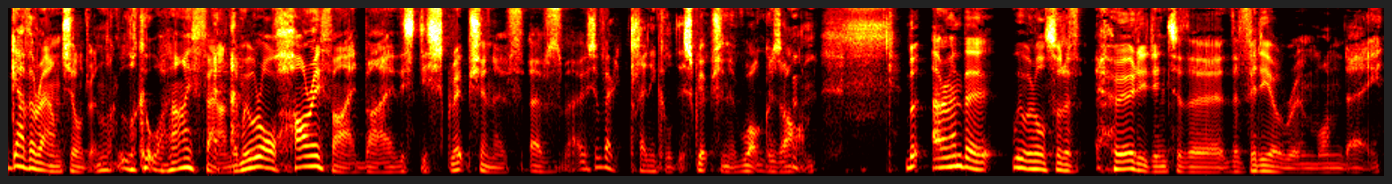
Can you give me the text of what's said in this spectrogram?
"Gather round, children. Look, look at what I found." And we were all horrified by this description of of. It was a very clinical description of what goes on. But I remember we were all sort of herded into the, the video room one day,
